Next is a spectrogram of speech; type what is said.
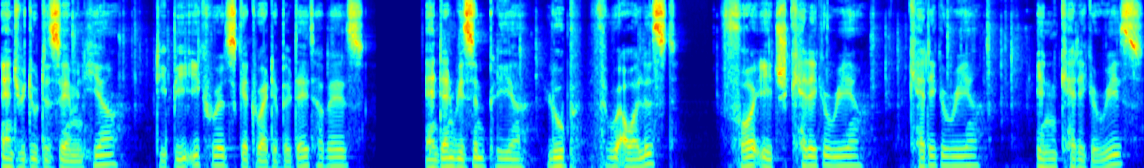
And we do the same in here, db equals get writable database, and then we simply loop through our list for each category, category in categories.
